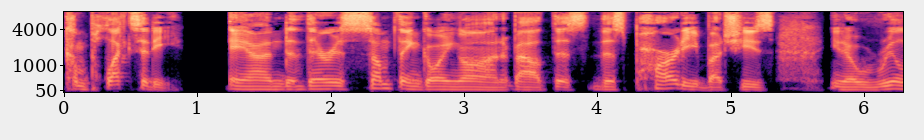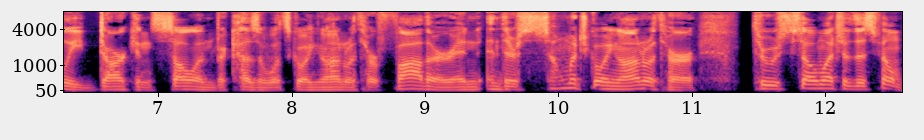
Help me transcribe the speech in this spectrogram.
complexity and there is something going on about this this party but she's you know really dark and sullen because of what's going on with her father and and there's so much going on with her through so much of this film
